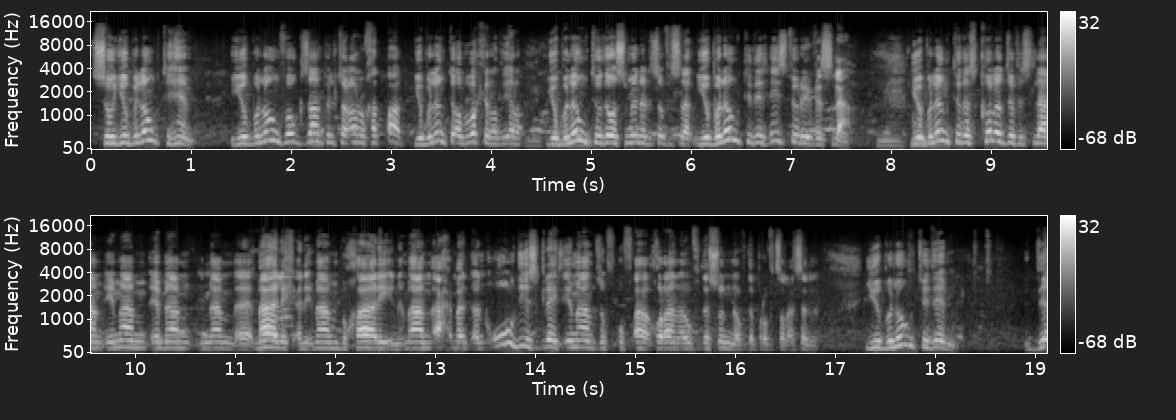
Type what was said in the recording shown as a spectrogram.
So you belong to him. You belong, for example, to Umar al-Khattab. You belong to Abu Bakr radiallahu. You belong to those minutes of Islam. You belong to the history of Islam. You belong to the scholars of Islam, Imam Imam Imam uh, Malik and Imam Bukhari and Imam Ahmad and all these great Imams of, of uh, Quran of the Sunnah of the Prophet sallallahu. You belong to them. They,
